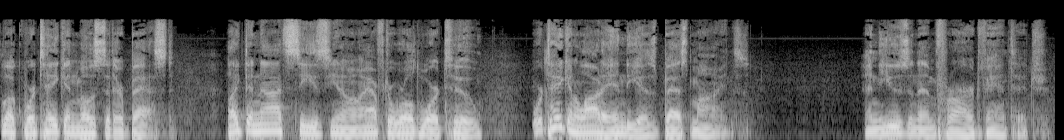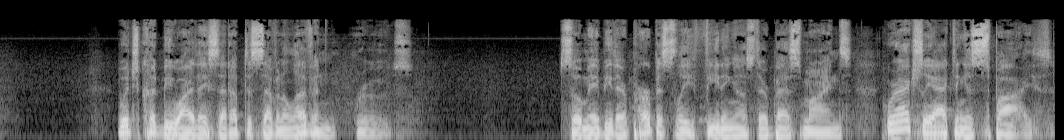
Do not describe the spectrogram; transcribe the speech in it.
look, we're taking most of their best. Like the Nazis, you know, after World War II, we're taking a lot of India's best minds and using them for our advantage. Which could be why they set up the 7 Eleven ruse. So maybe they're purposely feeding us their best minds who are actually acting as spies.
